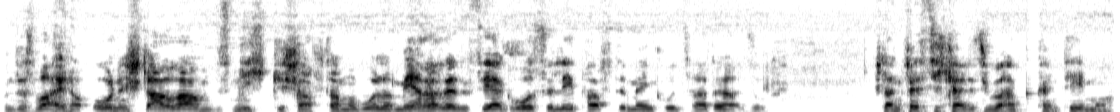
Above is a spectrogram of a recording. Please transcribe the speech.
und das war einer ohne Stauraum, das nicht geschafft haben, obwohl er mehrere sehr große, lebhafte Menkuns hatte. Also Standfestigkeit ist überhaupt kein Thema.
